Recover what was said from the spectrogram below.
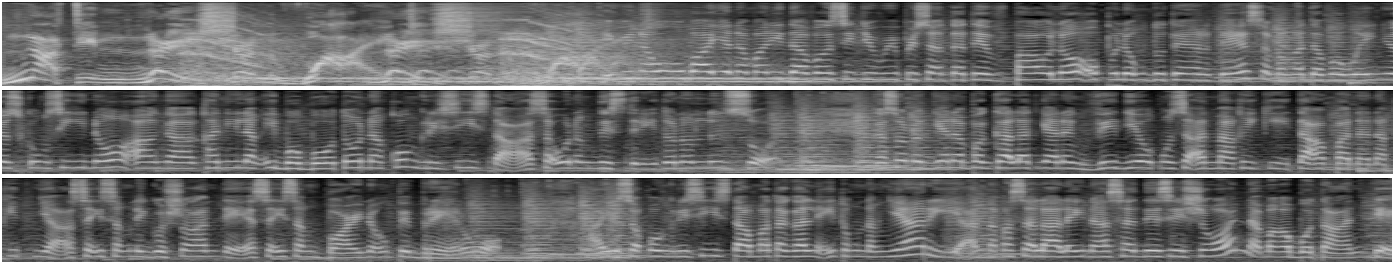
natin nationwide. Nationwide. Ipinauubaya naman ni Davao City Representative Paulo Opulong Duterte sa mga Davaoenos kung sino ang ah, kanilang iboboto na kongresista sa unang distrito ng lungsod. Kasunod yan ang pagkalat nga ng video kung saan makikita ang pananakit niya sa isang negosyante sa isang bar noong Pebrero. Ayon sa kongresista, matagal na itong nangyari at nakasalalay na sa desisyon ng mga botante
